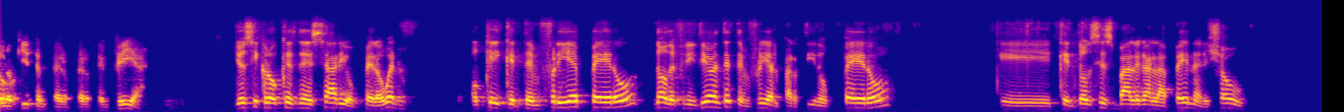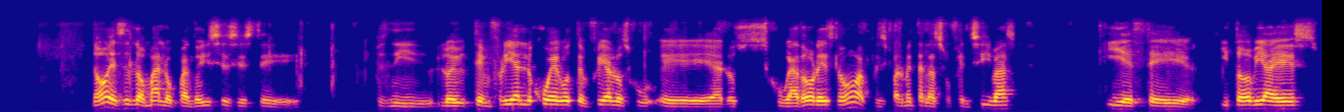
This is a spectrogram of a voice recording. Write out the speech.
lo quiten, pero, pero te enfría yo sí creo que es necesario, pero bueno, ok, que te enfríe, pero, no, definitivamente te enfría el partido, pero eh, que entonces valga la pena el show. ¿No? Eso es lo malo cuando dices, este, pues ni te enfría el juego, te enfría a los, eh, a los jugadores, ¿no? Principalmente a las ofensivas, y este, y todavía es,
